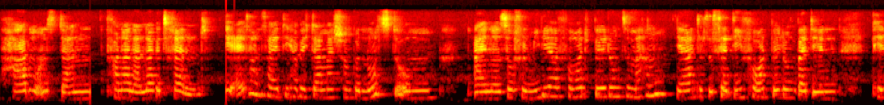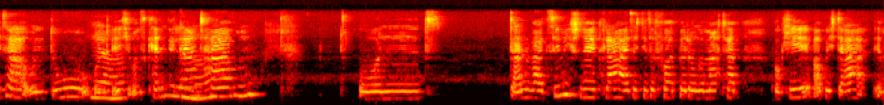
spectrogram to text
haben uns dann voneinander getrennt. Die Elternzeit, die habe ich damals schon genutzt, um eine Social Media Fortbildung zu machen. Ja, das ist ja die Fortbildung, bei denen Peter und du ja, und ich uns kennengelernt genau. haben. Und dann war ziemlich schnell klar, als ich diese Fortbildung gemacht habe, okay, ob ich da im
